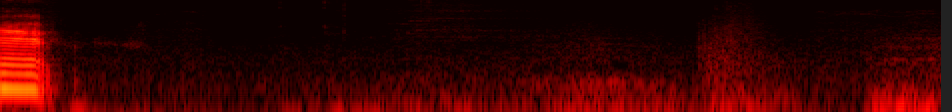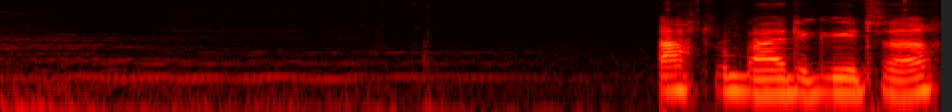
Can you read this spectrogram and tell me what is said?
Yeah. After meine Güte.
